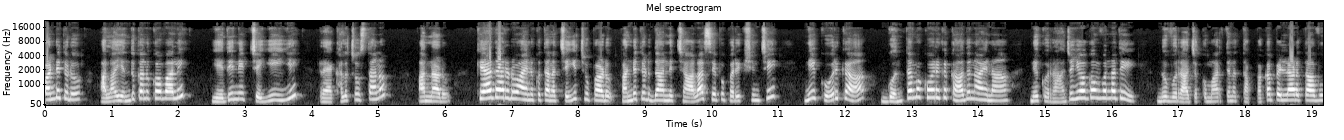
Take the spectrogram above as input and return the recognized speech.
పండితుడు అలా ఎందుకు అనుకోవాలి? ఏది నీ చెయ్యి ఇయ్యి రేఖలు చూస్తాను అన్నాడు. కేదారుడు ఆయనకు తన చెయ్యి చూపాడు. పండితుడు దాన్ని చాలాసేపు పరీక్షించి నీ కోరిక గొంతమ్మ కోరిక కాదు నాయనా నీకు రాజయోగం ఉన్నది. నువ్వు రాజకుమార్తెను తప్పక పెళ్ళాడతావు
